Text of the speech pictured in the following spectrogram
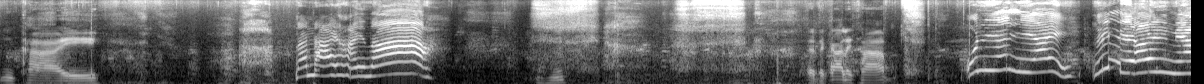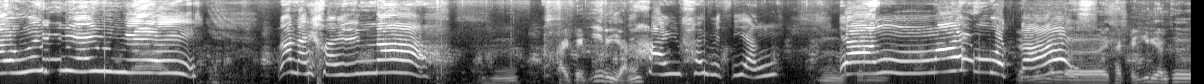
อืมไข่ นั่นนายให้นะ ใส่ตะกร้าเลยครับวันนี้เนี่ยนี่เนี่ยเนี่ยวันนี้เนี่ยนั่นนายให้นะอือหือไข่เป็ดอีเหลียงให้ให้เป็นเสียงยังไม่หมดอย่างนี้กันยเลยไข่เป็ดอีเหลียงคือ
